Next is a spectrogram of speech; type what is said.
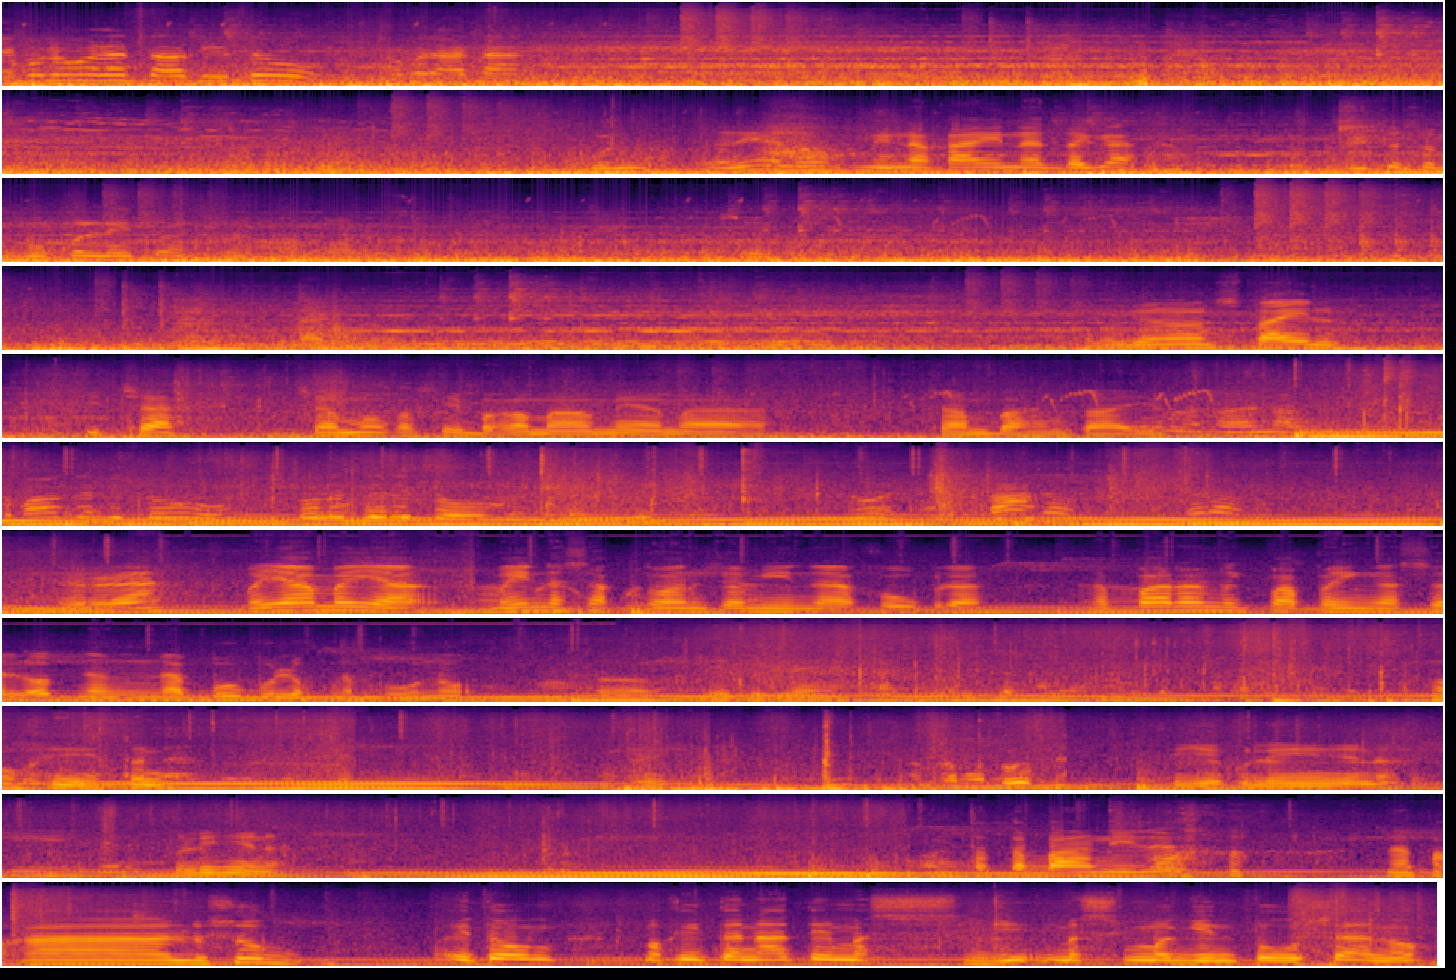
Eh, kung walang tao dito, wala na. Ano yan oh, may nakain na daga. Dito sa bukol na ito. So, Yun. Ganun style. Kitsa. Kitsa mo kasi baka mamaya ma-chambahan tayo. Sa mga ganito, tulad ganito? Pero na? Maya-maya, may nasaktuhan kami na cobra na parang nagpapahinga sa loob ng nabubulok na puno. Oo, oh, dito lang. Okay, ito na. Okay. Sige, huliin nyo na. Huliin nyo na. Ang tataba nila. Napakalusog. Ito, makita natin mas gi- mas maginto siya, no?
